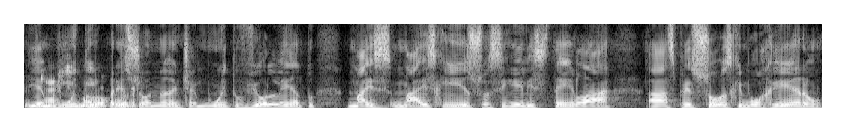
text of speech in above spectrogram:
e é Nossa, muito uma loucura. impressionante, é muito violento, mas mais que isso, assim, eles têm lá as pessoas que morreram,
